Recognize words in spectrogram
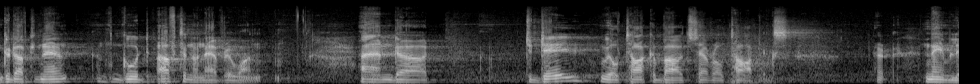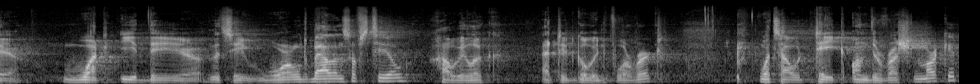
Good afternoon, good afternoon, everyone. And uh, today we'll talk about several topics, namely, what is the, let's say, world balance of steel, how we look at it going forward, what's our take on the Russian market,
